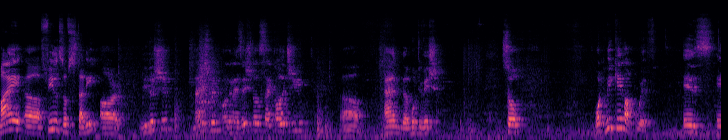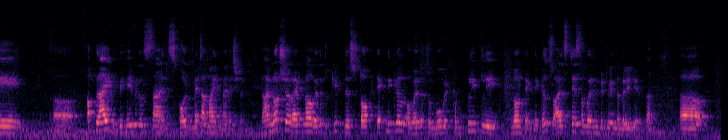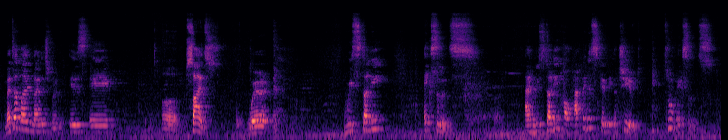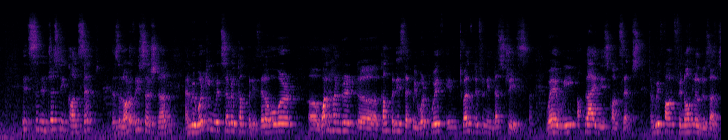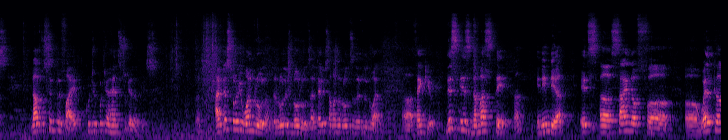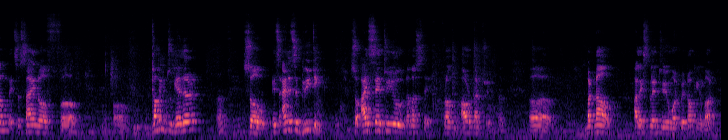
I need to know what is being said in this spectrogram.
my uh, fields of study are leadership, management, organizational psychology, uh, and uh, motivation. So, what we came up with is a uh, applied behavioral science called meta-mind management. Now, I'm not sure right now whether to keep this talk technical or whether to move it completely non-technical, so I'll stay somewhere in between the meridian. Huh? Uh, meta-mind management is a uh, science where we study excellence and we study how happiness can be achieved through excellence. It's an interesting concept. There's a lot of research done, and we're working with several companies. There are over uh, 100 uh, companies that we work with in 12 different industries where we apply these concepts, and we found phenomenal results. Now, to simplify it, could you put your hands together, please? I've just told you one rule. Huh? The rule is no rules. I'll tell you some of the rules in a little while. Uh, thank you. This is Namaste. Huh? In India, it's a sign of uh, uh, welcome. It's a sign of uh, uh, coming together. Huh? So it's and it's a greeting. So I say to you Namaste from our country. Uh, but now I'll explain to you what we're talking about.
